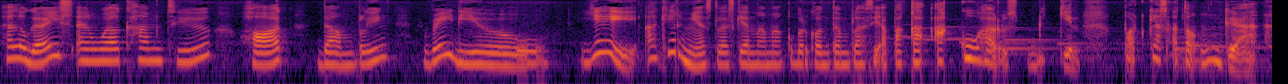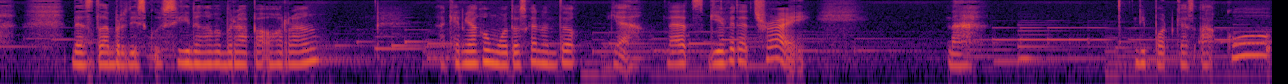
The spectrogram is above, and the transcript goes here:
Hello guys and welcome to Hot Dumpling Radio. Yay, akhirnya setelah sekian lama aku berkontemplasi apakah aku harus bikin podcast atau enggak. Dan setelah berdiskusi dengan beberapa orang, akhirnya aku memutuskan untuk ya, yeah, let's give it a try. Nah, di podcast aku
